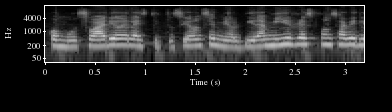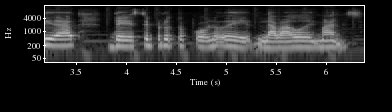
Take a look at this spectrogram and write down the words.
como usuario de la institución, se me olvida mi responsabilidad de este protocolo de lavado de manos?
